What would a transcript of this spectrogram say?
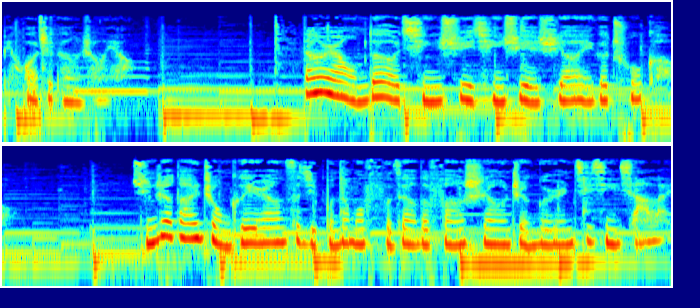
比活着更重要。当然，我们都有情绪，情绪也需要一个出口。寻找到一种可以让自己不那么浮躁的方式，让整个人寂静下来。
